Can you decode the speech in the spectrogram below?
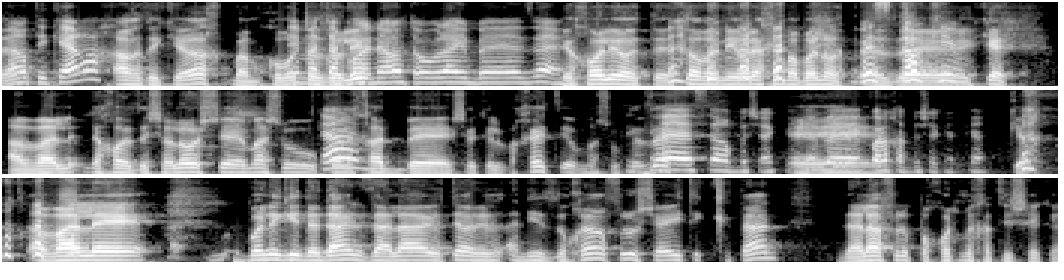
ארתי קרח? ארטיק קרח, במקומות אם אתה הזולים. קונה אותו אולי בזה. יכול להיות, טוב, אני הולך עם הבנות. אז, אה, בסטוקים. כן, אבל נכון, זה שלוש אה, משהו, כן. כל אחד בשקל וחצי או משהו כזה. תקנה עשר בשקל, אה, כל אחד בשקל, כן. אבל אה, בוא נגיד, עדיין זה עלה יותר, אני, אני זוכר אפילו שהייתי קטן, זה עלה אפילו פחות מחצי שקל.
